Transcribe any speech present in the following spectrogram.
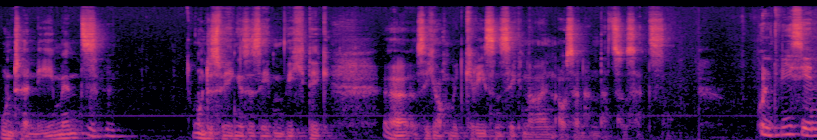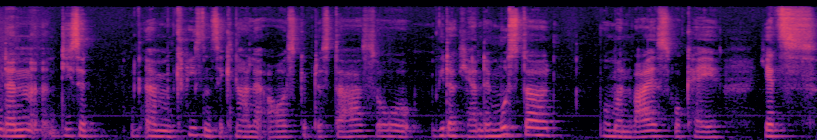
Unternehmens. Mhm. Und deswegen ist es eben wichtig, äh, sich auch mit Krisensignalen auseinanderzusetzen. Und wie sehen denn diese ähm, Krisensignale aus? Gibt es da so wiederkehrende Muster, wo man weiß, okay, jetzt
